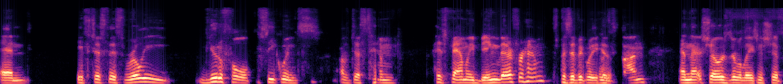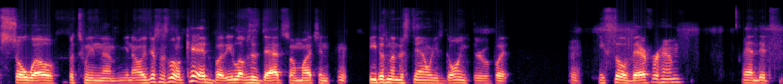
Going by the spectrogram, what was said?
And it's just this really beautiful sequence of just him, his family being there for him, specifically his son, and that shows the relationship so well between them. You know, he's just this little kid, but he loves his dad so much, and Mm. he doesn't understand what he's going through, but Mm. he's still there for him, and it's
